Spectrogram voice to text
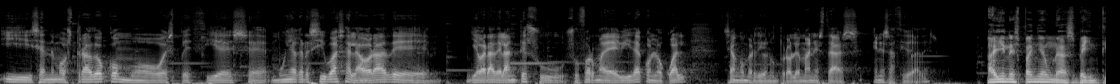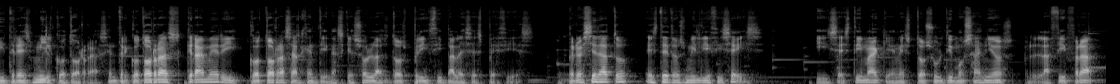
y se han demostrado como especies eh, muy agresivas a la hora de llevar adelante su, forma de vida, con lo cual se han convertido en un problema en, estas, en esas ciudades. Hay en España unas 23.000 cotorras, entre cotorras Kramer y cotorras argentinas, que son las dos principales especies. Pero ese dato es de 2016 y se estima que en estos últimos años la cifra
